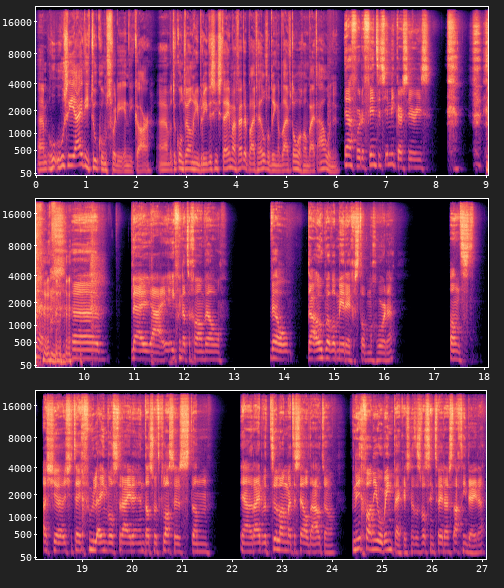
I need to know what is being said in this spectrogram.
Ehm, hoe, hoe zie jij die toekomst voor die IndyCar? Eh, want er komt wel een hybride systeem. Maar verder blijven heel veel dingen blijven toch wel gewoon bij het oude nu. Ja, voor de Vintage IndyCar Series. Ja. Eh, nee, ja, ik vind dat er gewoon wel, wel daar ook wel wat meer in gestopt mag worden. Want als je, als je tegen Formule 1 wil strijden en dat soort klasses, dan ja, rijden we te lang met dezelfde auto. In ieder geval een nieuwe wing package, net als wat ze in 2018 deden.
